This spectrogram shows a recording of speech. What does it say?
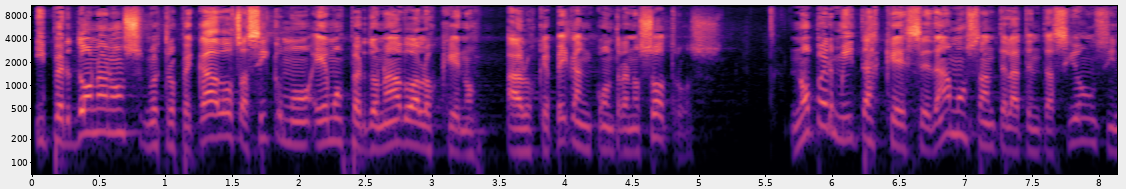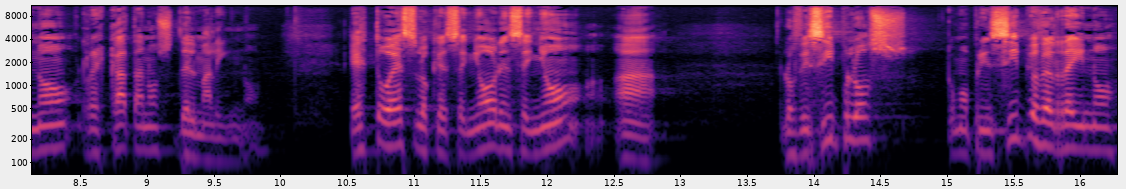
Y perdónanos nuestros pecados, así como hemos perdonado a los que, nos, a los que pecan contra nosotros. No permitas que cedamos ante la tentación, sino rescátanos del maligno. Esto es lo que el Señor enseñó a los discípulos como principios del reino,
